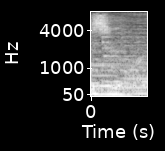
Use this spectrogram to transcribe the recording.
Anestésio.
